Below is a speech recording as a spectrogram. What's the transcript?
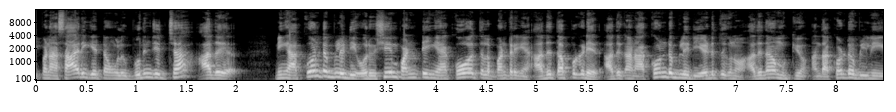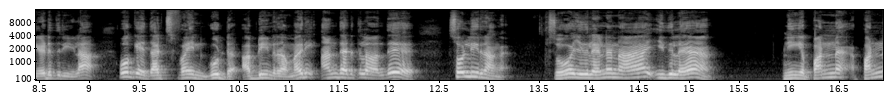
இப்போ நான் சாரி கேட்டேன். உங்களுக்கு புரிஞ்சிருச்சா? அது நீங்கள் அக்கௌண்டபிலிட்டி ஒரு விஷயம் பண்ணிட்டீங்க கோவத்தில் பண்ணுறீங்க அது தப்பு கிடையாது. அதுக்கான அக்கௌண்டபிலிட்டி எடுத்துக்கணும். அதுதான் முக்கியம். அந்த அக்கௌண்டபிலிட்டி நீங்கள் எடுத்துட்டீங்களா? ஓகே தட்ஸ் ஃபைன் குட் அப்படின்ற மாதிரி அந்த இடத்துல வந்து சொல்லிடுறாங்க. ஸோ இதில் என்னென்னா இதில் நீங்கள் பண்ண பண்ண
